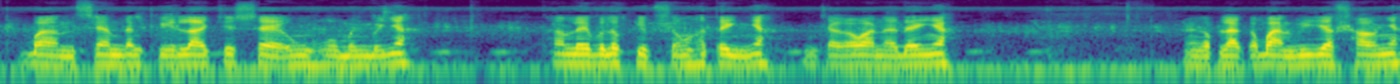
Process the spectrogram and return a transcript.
Các bạn xem đăng ký like, chia sẻ, ủng hộ mình với nhé thăng lên vlog kịp sống hà tĩnh nhé chào các bạn ở đây nhé hẹn gặp lại các bạn video sau nhé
